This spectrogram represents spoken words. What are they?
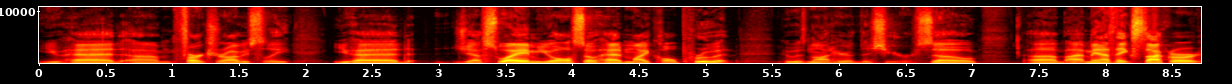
you had um, Firkser, obviously, you had Geoff Swaim, you also had MyCole Pruitt, who is not here this year. So, um, I mean, I think Stocker,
